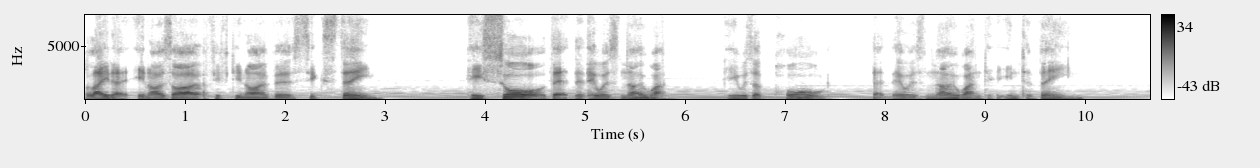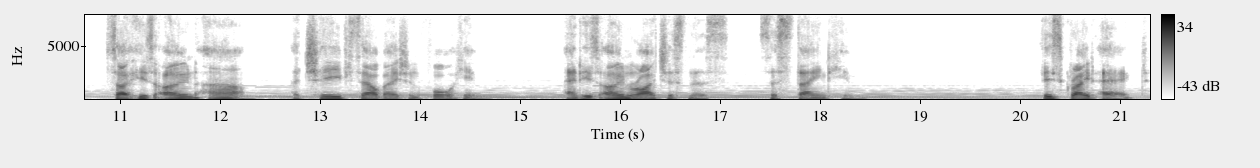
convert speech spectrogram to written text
Later in Isaiah 59, verse 16, he saw that there was no one. He was appalled that there was no one to intervene. So his own arm achieved salvation for him, and his own righteousness sustained him. This great act,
